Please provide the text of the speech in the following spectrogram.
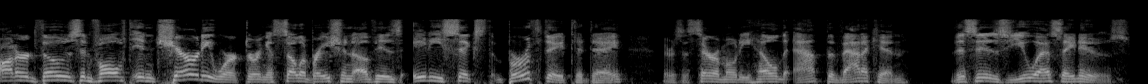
honored those involved in charity work during a celebration of his 86th birthday today. There's a ceremony held at the Vatican. This is USA News.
